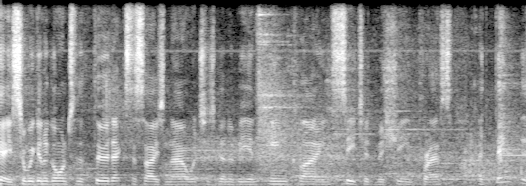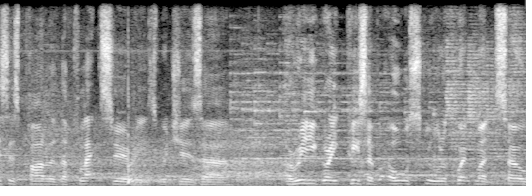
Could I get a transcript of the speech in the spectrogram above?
Okay, so we're going to go on to the third exercise now, which is going to be an incline seated machine press. I think this is part of the Flex series, which is a, a really great piece of old school equipment. So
